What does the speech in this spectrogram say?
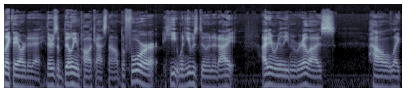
like they are today. There's a billion podcasts now. Before he when he was doing it, I I didn't really even realize how like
